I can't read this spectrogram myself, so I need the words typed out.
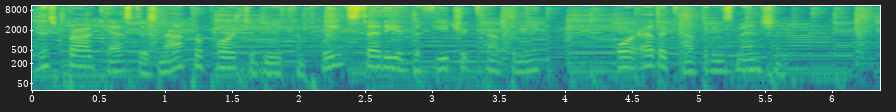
This broadcast does not purport to be a complete study of the featured company or other companies mentioned.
